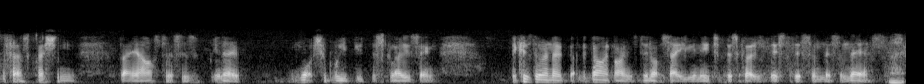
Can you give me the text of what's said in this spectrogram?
the first question they asked us is, you know, what should we be disclosing? Because there are no the guidelines do not say you need to disclose this, this, and this, and this. Right.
